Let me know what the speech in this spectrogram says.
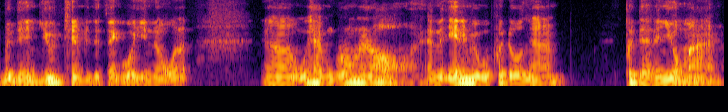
But then you tempted to think, well, you know what? Uh, we haven't grown at all. And the enemy will put those in, put that in your mind.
